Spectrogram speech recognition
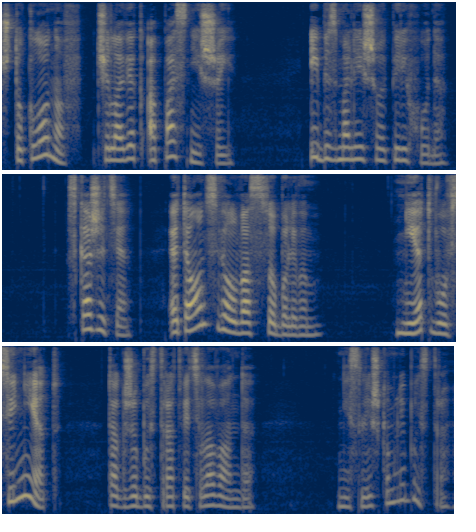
что Клонов — человек опаснейший и без малейшего перехода. Скажите, это он свел вас с Соболевым? Нет, вовсе нет, так же быстро ответила Ванда. Не слишком ли быстро?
